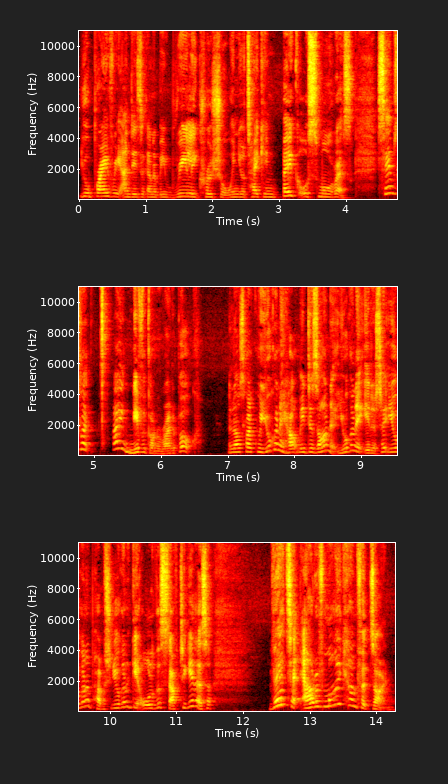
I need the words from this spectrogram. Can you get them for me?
Your bravery undies are going to be really crucial when you're taking big or small risks. Seems like I ain't never going to write a book. And I was like, well, you're going to help me design it. You're going to edit it. You're going to publish it. You're going to get all of the stuff together. So that's out of my comfort zone.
